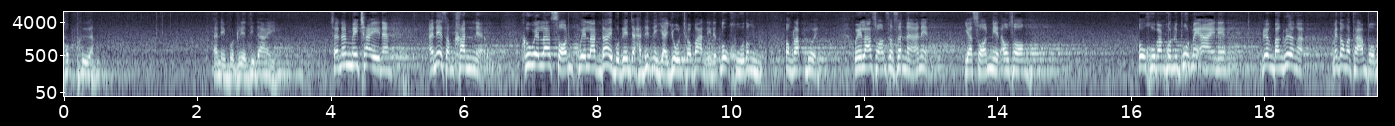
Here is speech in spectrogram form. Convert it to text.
คบเพื่อน อันนี้บทเรียนที่ได้ ฉะนั้นไม่ใช่นะ อันนี้สำคัญเนี่ย คือเวลาสอนเวลาได้บทเรียนจากหะดิษเนี่ยอย่าโยนชาวบ้านนี่เดี๋ยโต๊ะครูต้องต้องรับด้วย เวลาสอนศาสนาเนี่ยอย่าสอนเนียดเอาซองโต๊ะครูบางคนนี่พูดไม่อายเนี่ยเรื่องบางเรื่องอะไม่ต้องมาถามผม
